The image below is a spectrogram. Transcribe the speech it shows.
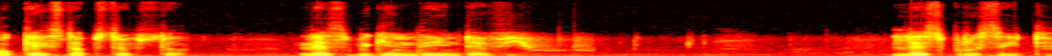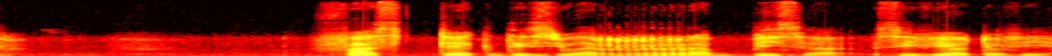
Okay, stop, stop, stop. Let's begin the interview. Let's proceed. First, take this your Rabisa CV out of here.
